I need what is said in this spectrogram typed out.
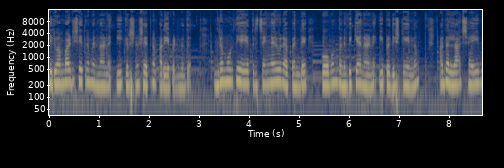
തിരുവമ്പാടി ക്ഷേത്രം എന്നാണ് ഈ കൃഷ്ണക്ഷേത്രം അറിയപ്പെടുന്നത്. ഉഗ്രമൂർത്തിയായ തൃച്ചെങ്ങരൂരപ്പന്റെ കോപം തണുപ്പിക്കാനാണ് ഈ പ്രതിഷ്ഠയെന്നും അതല്ല ശൈവ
